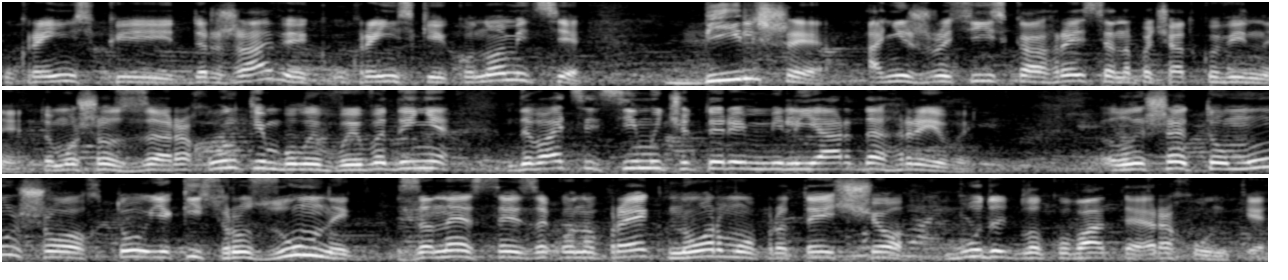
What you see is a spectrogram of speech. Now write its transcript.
українській державі, українській економіці. Більше аніж російська агресія на початку війни, тому що з рахунків були виведені 27,4 мільярда гривень лише тому, що хто якийсь розумник занес цей законопроект норму про те, що будуть блокувати рахунки.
